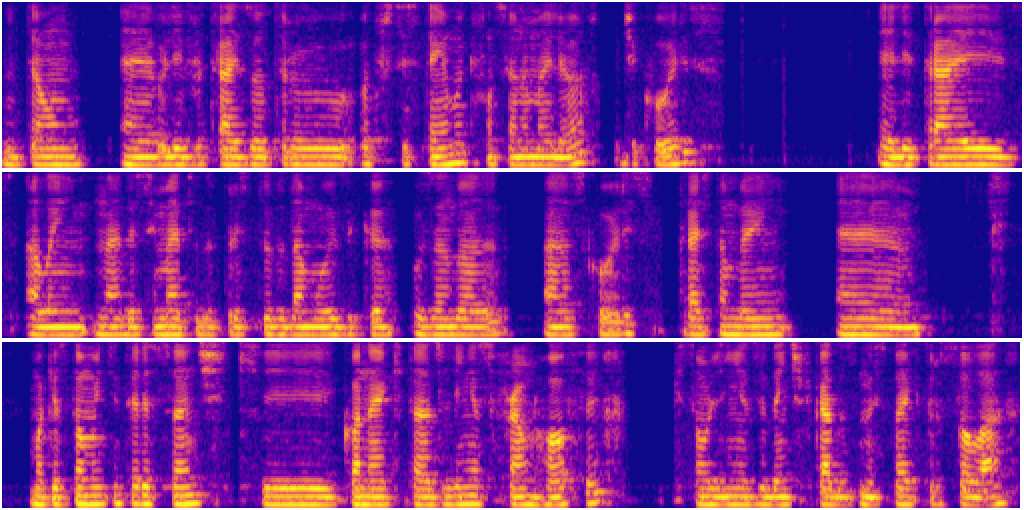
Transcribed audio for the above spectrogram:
Então, é, o livro traz outro, outro sistema que funciona melhor, de cores. Ele traz, além né, desse método para o estudo da música, usando a, as cores, traz também é, uma questão muito interessante que conecta as linhas Fraunhofer, que são linhas identificadas no espectro solar,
